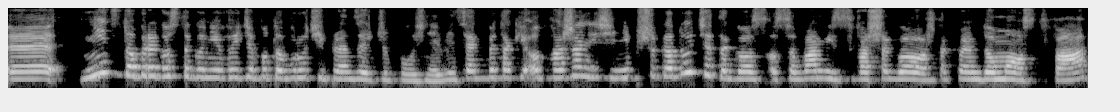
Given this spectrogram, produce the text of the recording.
E, Nic dobrego z tego nie wyjdzie, bo to wróci prędzej czy później. Więc jakby takie odważanie się, nie przygadujcie tego z osobami z waszego, że tak powiem, domostwa,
